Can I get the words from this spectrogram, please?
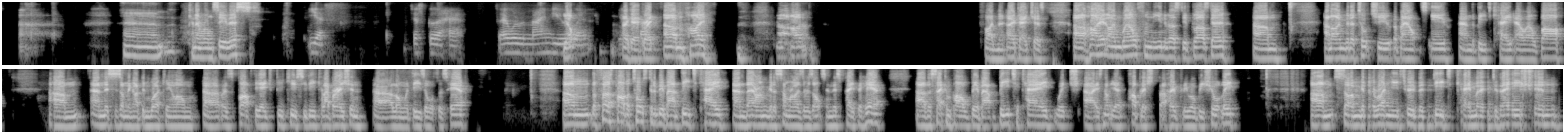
Um, can everyone see this? Yes. Just go ahead. So I will remind you yep. when. Okay, great. Um, hi. Uh, uh, Five minutes. Okay, cheers. Uh, hi, I'm Will from the University of Glasgow. Um, and I'm going to talk to you about you and the BTK LL bar. Um, and this is something I've been working along uh, as part of the HPQCD collaboration, uh, along with these authors here. Um, the first part of the talk is going to be about D2K, and there I'm going to summarize the results in this paper here. Uh, the second part will be about B2K, which uh, is not yet published, but hopefully will be shortly. Um, so I'm going to run you through the D2K motivation,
